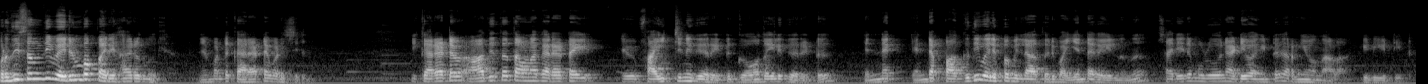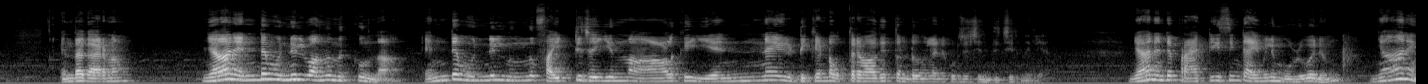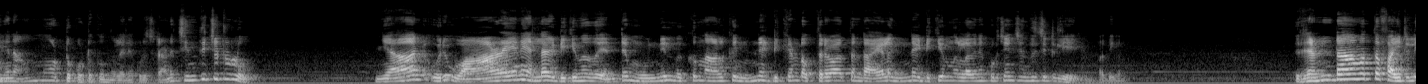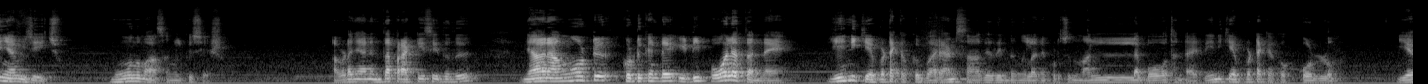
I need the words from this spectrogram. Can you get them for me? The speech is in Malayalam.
പ്രതിസന്ധി വരുമ്പോൾ പരിഹാരമൊന്നുമില്ല. ഞാൻ പണ്ട് കരാട്ടെ പഠിച്ചിരുന്നു. ഈ കരാട്ടെ ആദ്യത്തെ തവണ കരാട്ടെ ഫൈറ്റിന് കയറിയിട്ട് ഗോതയിൽ കയറിയിട്ട് എന്നെ എന്റെ പകുതി വലിപ്പമില്ലാത്തൊരു പയ്യന്റെ കയ്യിൽ നിന്ന് ശരീരം മുഴുവൻ അടി വാങ്ങിയിട്ട് ഇറങ്ങി വന്ന ആളാണ് ഇടി കിട്ടിയിട്ട്. എന്താ കാരണം? ഞാൻ എന്റെ മുന്നിൽ വന്ന് നിൽക്കുന്ന എന്റെ മുന്നിൽ നിന്ന് ഫൈറ്റ് ചെയ്യുന്ന ആൾക്ക് എന്നെ ഇടിക്കേണ്ട ഉത്തരവാദിത്വം ഉണ്ടെന്നുള്ളതിനെ കുറിച്ച് ചിന്തിച്ചിരുന്നില്ല. ഞാൻ എന്റെ പ്രാക്ടീസിങ് ടൈമിൽ മുഴുവനും ഞാൻ എങ്ങനെ അങ്ങോട്ട് കൊടുക്കും എന്നുള്ളതിനെ കുറിച്ചിട്ടാണ് ചിന്തിച്ചിട്ടുള്ളൂ. ഞാൻ ഒരു വാഴേനെ അല്ല ഇടിക്കുന്നത്. എന്റെ മുന്നിൽ നിൽക്കുന്ന ആൾക്ക് ഇന്നെ ഇടിക്കേണ്ട ഉത്തരവാദിത്തം ഉണ്ട് അയാൾ ഇന്നെ ഇടിക്കും എന്നുള്ളതിനെ കുറിച്ച് ഞാൻ ചിന്തിച്ചിട്ടില്ലായിരിക്കും അധികം. രണ്ടാമത്തെ ഫൈറ്റിൽ ഞാൻ വിജയിച്ചു മൂന്ന് മാസങ്ങൾക്ക് ശേഷം. അവിടെ ഞാൻ എന്താ പ്രാക്ടീസ് ചെയ്തത്? ഞാൻ അങ്ങോട്ട് കൊടുക്കേണ്ട ഇടി പോലെ തന്നെ എനിക്ക് എവിടേക്കൊക്കെ വരാൻ സാധ്യതയുണ്ടെന്നുള്ളതിനെ കുറിച്ച് നല്ല ബോധം ഉണ്ടായിരുന്നു എനിക്ക് എവിടേക്കൊക്കെ കൊള്ളും?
